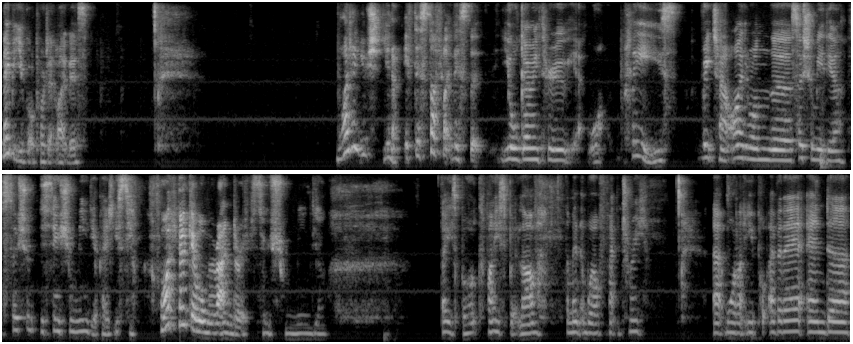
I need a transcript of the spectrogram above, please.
Maybe you've got a project like this. Why don't you, you know, if there's stuff like this that you're going through, yeah, well, please reach out either on the social media, the social the social media page. You see, why don't go on Miranda social media? Facebook, Facebook love, the Mental Wealth Factory. Uh, why don't you put over there and uh,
